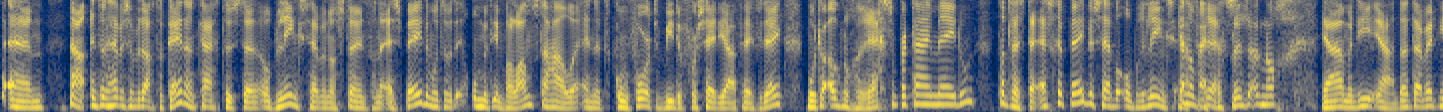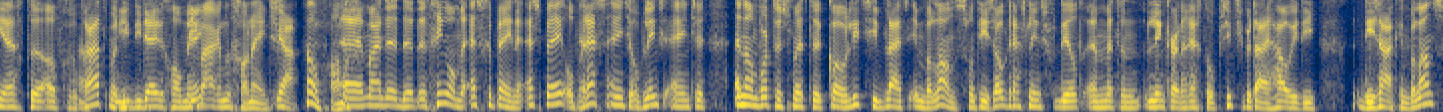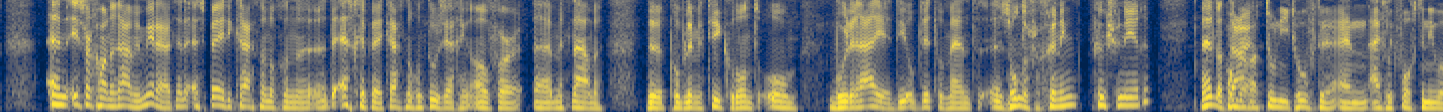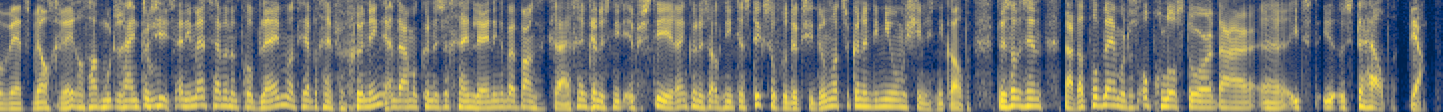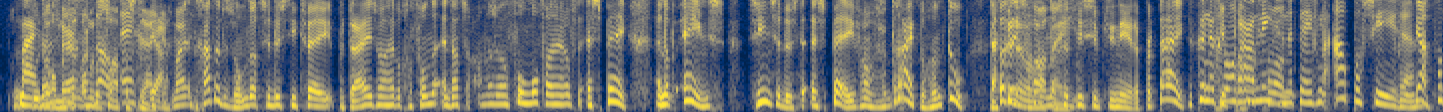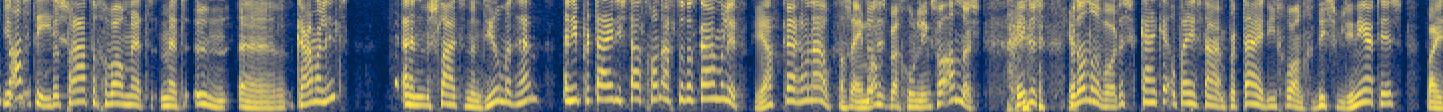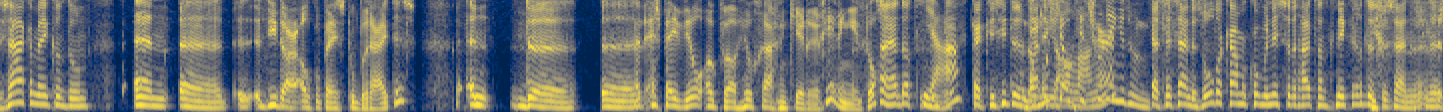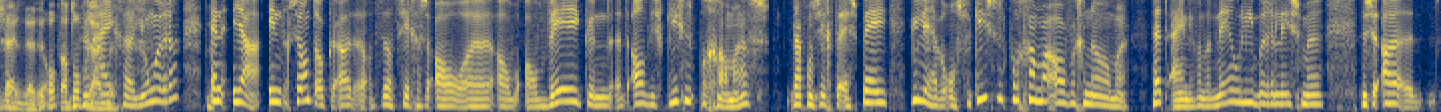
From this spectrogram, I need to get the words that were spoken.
Ehm, nou, en toen hebben ze bedacht, oké, dan krijgt dus de, op links hebben we dan steun van de SP. Dan moeten we het, om het in balans te houden en het comfort te bieden voor CDA VVD, moet er ook nog een rechtse partij meedoen. Dat was de SGP. Dus ze hebben op links en Ja, op 50 rechts. plus ook nog. Ja, maar die, ja, dat, daar werd niet echt eh, over gepraat. maar die, die deden gewoon mee. Die waren het gewoon eens. Ja, Oh, handig. Eh, maar de, de, het ging om de SGP en de SP. Op rechts eentje, op links eentje. En dan wordt dus met de coalitie blijft in balans. Want die is ook rechts-links verdeeld. En met een linker en een rechter oppositiepartij hou je die, die zaak in balans. En is er gewoon een ruime meerderheid. En de SP die krijgt dan nog een. eh, De SGP krijgt nog een toezegging over eh, met name de problematiek rondom boerderijen die op dit moment eh, zonder vergunning functioneren. Hè, dat Omdat daar- dat toen niet hoefde en eigenlijk volgens de nieuwe wet wel geregeld had moeten zijn toen. Precies, en die mensen hebben een probleem, want die hebben geen vergunning. En daarom kunnen ze geen leningen bij banken krijgen. En kunnen ze niet investeren. En kunnen ze ook niet een stikstofreductie doen, want ze kunnen die nieuwe machines niet kopen. Dus dat, is een, nou, dat probleem wordt dus opgelost door daar iets, iets te helpen. Ja. Maar Goed, dat om is dus de te strijken. Ja, maar het gaat er dus om dat ze dus die twee partijen zo hebben gevonden. En dat ze allemaal zo vol lof zijn over de SP. En opeens zien ze dus de SP van verdraait nog aan toe. dat kunnen is we gewoon een gedisciplineerde partij. We kunnen gewoon praat GroenLinks gewoon- en de PvdA passeren. Ja, Fantastisch. je- we praten gewoon met, met een eh, Kamerlid. En we sluiten een deal met hem. En die partij die staat gewoon achter dat Kamerlid. Ja. Krijgen we nou? Als dat is bij GroenLinks wel anders. Dus met andere woorden, ze kijken opeens naar een partij die gewoon gedisciplineerd is. Waar je zaken mee kan doen. En eh, die daar ook opeens toe bereid is. En de. Eh, Het SP wil ook wel heel graag een keer de regering in, toch? nou ja, dat, Ja. Kijk, je ziet dan moet de- je ook al dit soort dingen doen. ja, ze zijn de zolderkamercommunisten eruit aan het knikkeren. Dus ze zijn. Precies, eh, ze zijn de, de, op, aan het hun opruimen. eigen jongeren. En ja, interessant ook, eh, dat- zeggen ze al, al, al weken, al die verkiezingsprogramma's. Daarvan zegt de SP, jullie hebben ons verkiezingsprogramma overgenomen. Het einde van het neoliberalisme. Dus eh,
